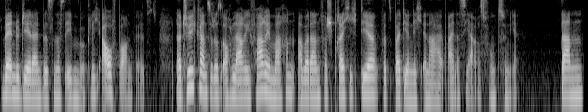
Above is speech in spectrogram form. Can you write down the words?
Wenn du dir dein Business eben wirklich aufbauen willst. Natürlich kannst du das auch Larifari machen, aber dann verspreche ich dir, wird es bei dir nicht innerhalb eines Jahres funktionieren. Dann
